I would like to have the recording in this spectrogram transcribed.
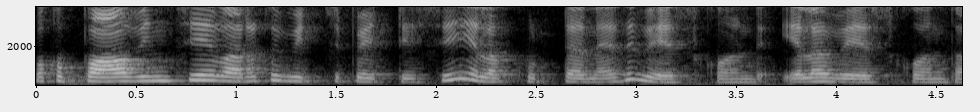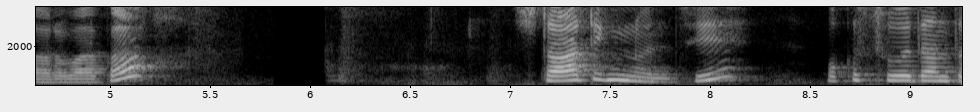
ఒక పావు ఇంచే వరకు విడిచిపెట్టేసి ఇలా కుట్ట అనేది వేసుకోండి. ఇలా వేసుకున్న తర్వాత స్టార్టింగ్ నుంచి ఒక సూదంత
